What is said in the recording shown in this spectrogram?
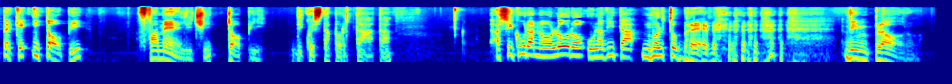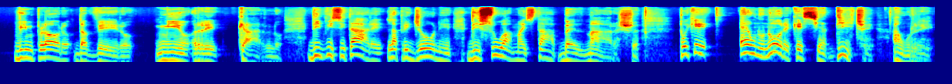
perché i topi famelici, topi di questa portata, assicurano loro una vita molto breve. vi imploro, vi imploro davvero, mio re Carlo di visitare la prigione di Sua Maestà Belmarsh, poiché è un onore che si addice a un re.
